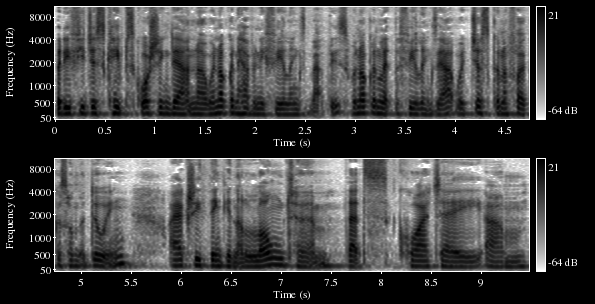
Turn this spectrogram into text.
But if you just keep squashing down, no, we're not going to have any feelings about this. We're not going to let the feelings out. We're just going to focus on the doing. I actually think in the long term, that's quite a um,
